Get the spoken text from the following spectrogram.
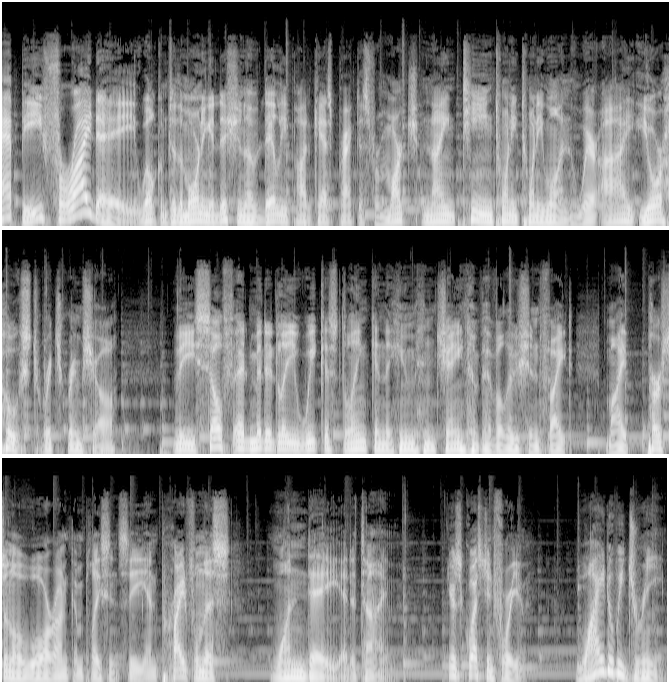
Happy Friday! Welcome to the morning edition of Daily Podcast Practice for March 19, 2021, where I, your host, Rich Grimshaw, the self admittedly weakest link in the human chain of evolution, fight my personal war on complacency and pridefulness one day at a time. Here's a question for you Why do we dream?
